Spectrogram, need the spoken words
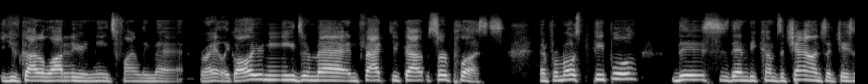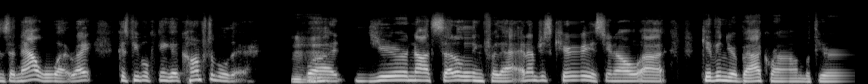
you've got a lot of your needs finally met, right? Like all your needs are met. In fact, you've got surplus. And for most people, this then becomes a challenge. Like Jason said, now what, right? Because people can get comfortable there. Mm-hmm. But you're not settling for that. And I'm just curious, you know, uh, given your background with your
